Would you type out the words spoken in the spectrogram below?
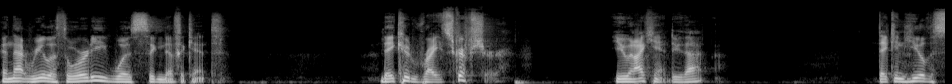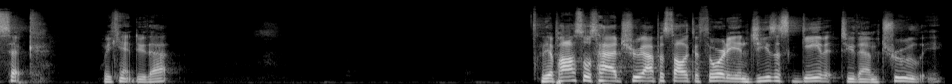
And that real authority was significant. They could write scripture. You and I can't do that. They can heal the sick. We can't do that. The apostles had true apostolic authority, and Jesus gave it to them truly.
